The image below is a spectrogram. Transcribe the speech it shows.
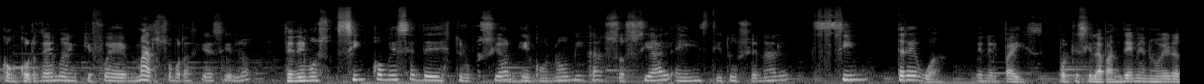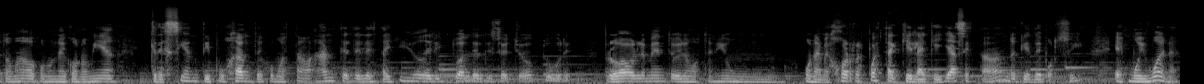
concordemos en que fue marzo, por así decirlo, tenemos cinco meses de destrucción económica, social e institucional sin tregua en el país. Porque si la pandemia no hubiera tomado con una economía creciente y pujante como estaba antes del estallido delictual del 18 de octubre, probablemente hubiéramos tenido una mejor respuesta que la que ya se está dando, que de por sí es muy buena.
